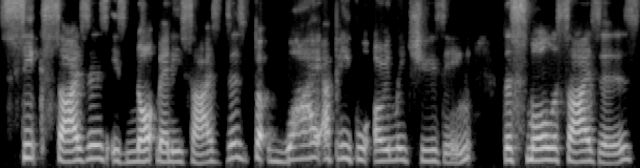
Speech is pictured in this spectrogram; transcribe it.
Six sizes is not many sizes, but why are people only choosing the smaller sizes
